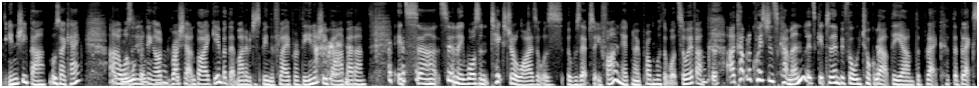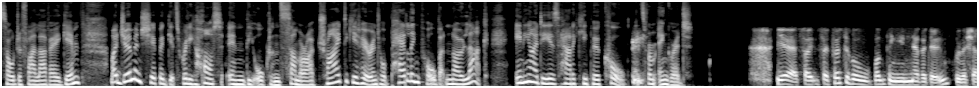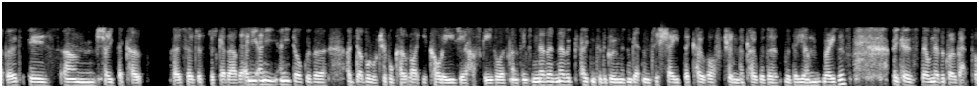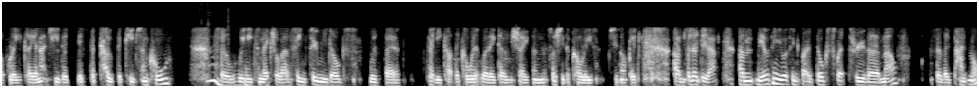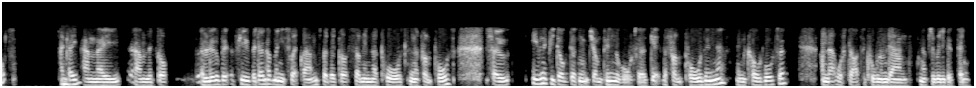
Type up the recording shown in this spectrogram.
energy bar. It was okay. Uh, wasn't anything I'd rush out and buy again, but that might have just been the flavour of the energy bar. But um, it's uh, certainly wasn't textural wise. It was it was absolutely fine. Had no problem with it whatsoever. Okay. A couple of questions come in. Let's get to them before we talk about the um, the black the black soldier fly larvae again. My German Shepherd gets really hot in the Auckland summer. I've tried to get her into a paddling pool, but no luck. Any ideas how to keep her cool? It's from Ingrid. Yeah, so so first of all, one thing you never do with a shepherd is um, shave their coat. Okay, so just just get out there. Any any any dog with a, a double or triple coat like your collies, your huskies, all those kind of things. Never never take them to the groomers and get them to shave their coat off, trim the coat with the with the um, razors, because they'll never grow back properly. Okay, and actually the, it's the coat that keeps them cool. Mm. So we need to make sure that I've seen too many dogs with their teddy cut, they call it, where they go and shave them, especially the collies, which is not good. Um, so don't do that. Um, the other thing you got to think about is dogs sweat through their mouth, so they pant lots. Okay, mm-hmm. and they um, they've got a little bit, a few. They don't have many sweat glands, but they've got some in their paws, in their front paws. So even if your dog doesn't jump in the water, get the front paws in there in cold water, and that will start to cool them down. That's a really good thing.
